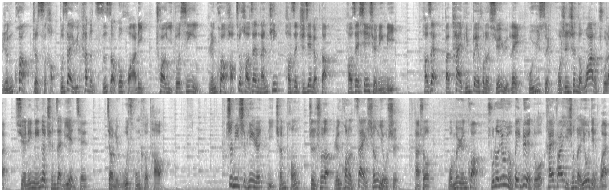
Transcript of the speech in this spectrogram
人矿这词好，不在于它的词藻多华丽、创意多新颖，人矿好就好在难听，好在直截了当，好在鲜血淋漓，好在把太平背后的血与泪、骨与髓活生生地挖了出来，血淋淋地呈在你眼前。”叫你无从可逃。知名时评人李承鹏指出了人矿的再生优势。他说：“我们人矿除了拥有被掠夺、开发一生的优点外，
